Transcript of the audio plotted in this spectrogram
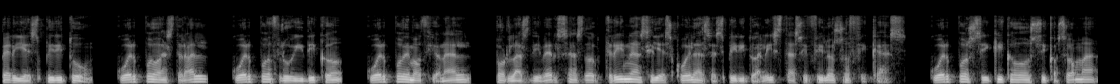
periespíritu, cuerpo astral, cuerpo fluídico, cuerpo emocional, por las diversas doctrinas y escuelas espiritualistas y filosóficas. Cuerpo psíquico o psicosoma,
